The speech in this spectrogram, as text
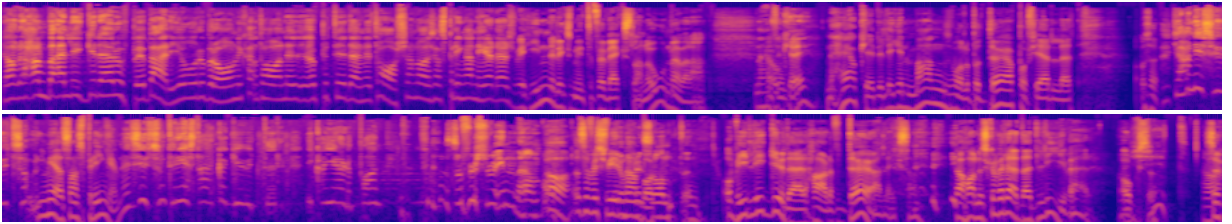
Ja, han ligger där uppe i berget. Vore bra om ni kan ta honom uppe till den etagen då. Jag ska springa ner där. Så vi hinner liksom inte förväxla några ord med varandra. Nej, okej. Nej, okej, det ligger en man som håller på att dö på fjället. Och så, ja, ni ser ut som, medan han springer, ni ser ut som tre starka guter. Ni kan hjälpa honom. Så försvinner han bort Ja, och så försvinner han bort. Och vi ligger ju där halvdö liksom. Jaha, nu ska vi rädda ett liv här också. Ja. Så,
